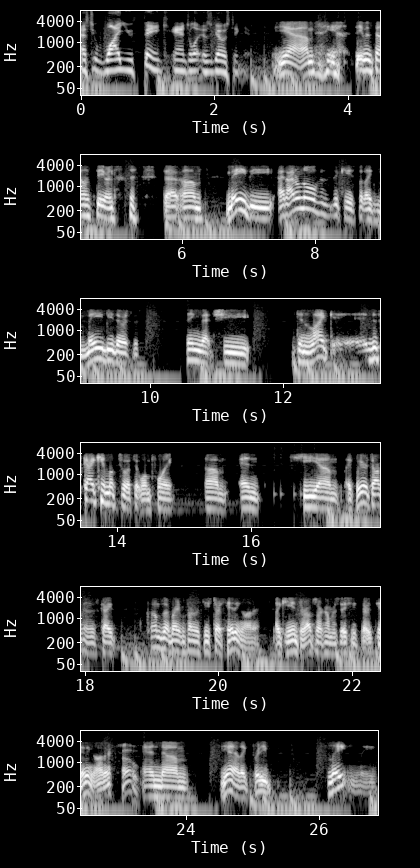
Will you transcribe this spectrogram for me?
as to why you think Angela is ghosting you? Yeah, um, yeah, Steven's telling that um, maybe, and I don't know if this is the case, but like maybe there was this thing that she didn't like. This guy came up to us at one point, um, and he, um, like, we were talking, and this guy comes up right in front of us. He starts hitting on her. Like, he interrupts our conversation. He starts hitting on her, Oh, and um, yeah, like pretty blatantly.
